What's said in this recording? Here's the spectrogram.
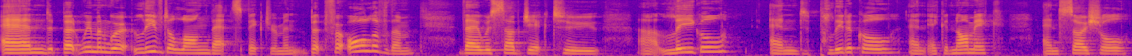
And, but women were, lived along that spectrum, and, but for all of them, they were subject to uh, legal and political and economic and social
